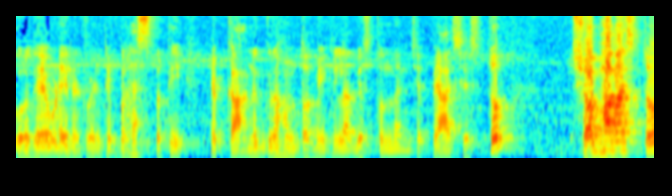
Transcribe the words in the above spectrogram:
గురుదేవుడైనటువంటి బృహస్పతి యొక్క అనుగ్రహంతో మీకు లభిస్తుందని చెప్పి ఆశిస్తూ శుభమస్తు.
